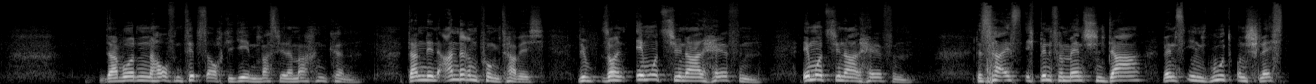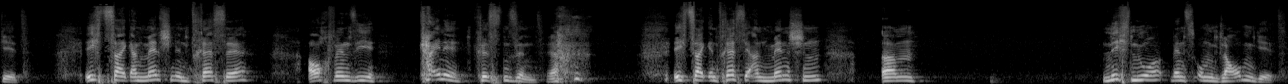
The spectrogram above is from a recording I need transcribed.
Da wurden ein Haufen Tipps auch gegeben, was wir da machen können. Dann den anderen Punkt habe ich. Wir sollen emotional helfen. Emotional helfen. Das heißt, ich bin für Menschen da, wenn es ihnen gut und schlecht geht. Ich zeige an Menschen Interesse, auch wenn sie keine Christen sind. Ja? Ich zeige Interesse an Menschen, ähm, nicht nur, wenn es um Glauben geht.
